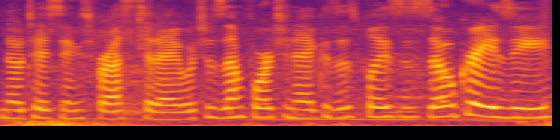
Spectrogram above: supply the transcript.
no tastings for us today, which is unfortunate because this place is so crazy.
